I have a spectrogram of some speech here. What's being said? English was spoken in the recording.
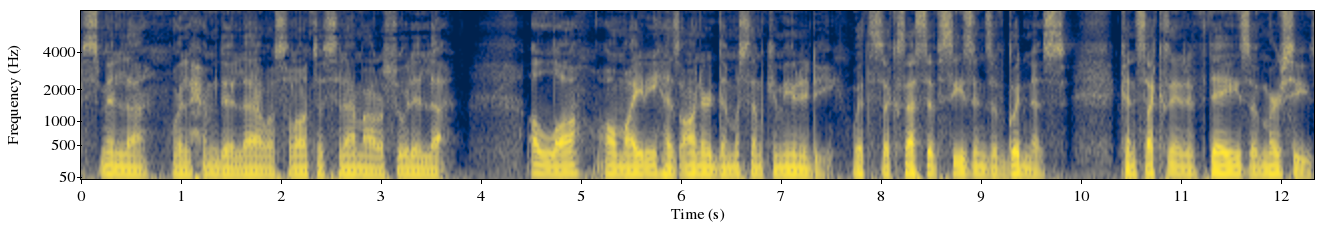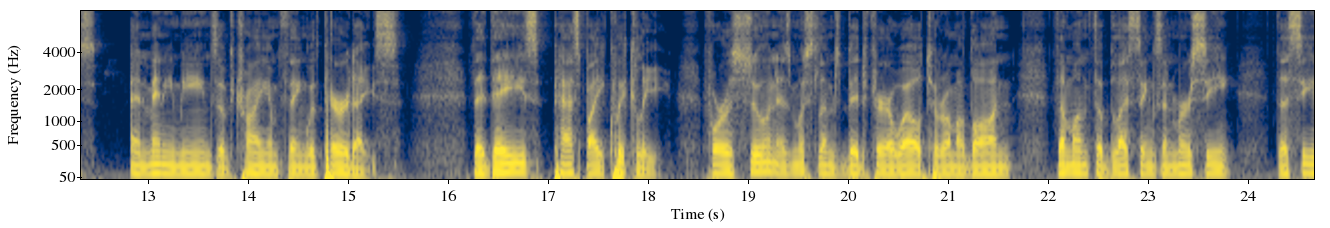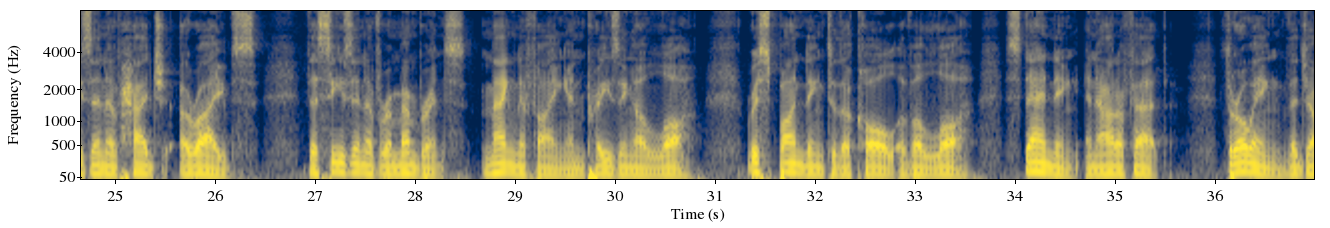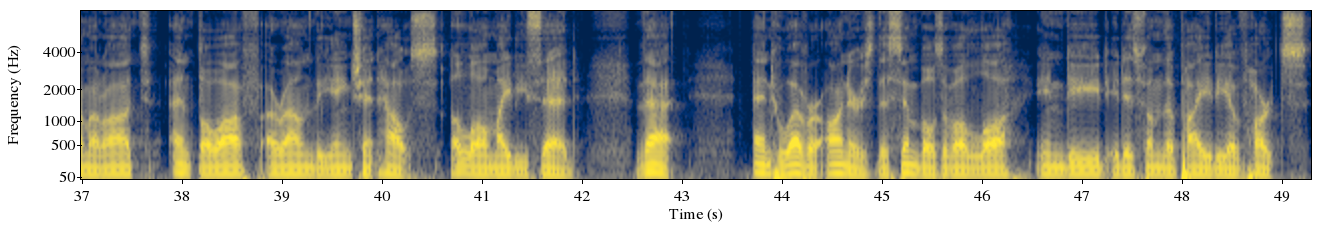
Bismillah, walhamdulillah, wa salatu wassalam ala rasulillah. Allah Almighty has honored the Muslim community with successive seasons of goodness, consecutive days of mercies, and many means of triumphing with paradise. The days pass by quickly, for as soon as Muslims bid farewell to Ramadan, the month of blessings and mercy, the season of Hajj arrives the season of remembrance, magnifying and praising Allah, responding to the call of Allah, standing in Arafat, throwing the Jamarat and Tawaf around the ancient house. Allah Almighty said, That, and whoever honors the symbols of Allah, indeed it is from the piety of hearts,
